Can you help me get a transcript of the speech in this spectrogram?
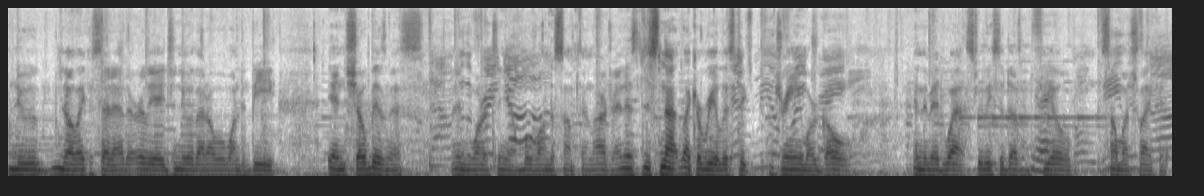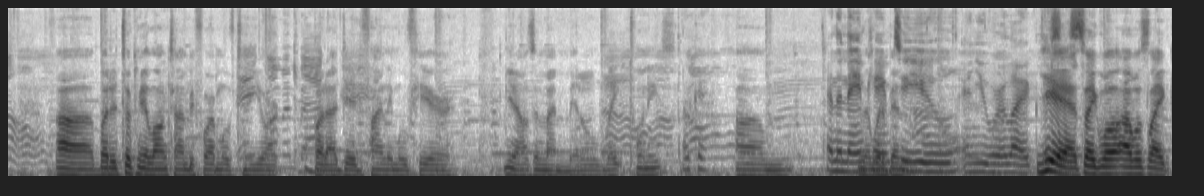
knew you know, like I said, at an early age, knew that I wanted to be in show business and wanted to you know move on to something larger. And it's just not like a realistic dream or goal in the Midwest. At least it doesn't Yeah. feel so much like it. Uh, but it took me a long time before I moved to New York. But I did finally move here. You know, I was in my middle, late 20s. Okay. and the name that came would've to you, and you were like, Yeah, it's like, well, I was like,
